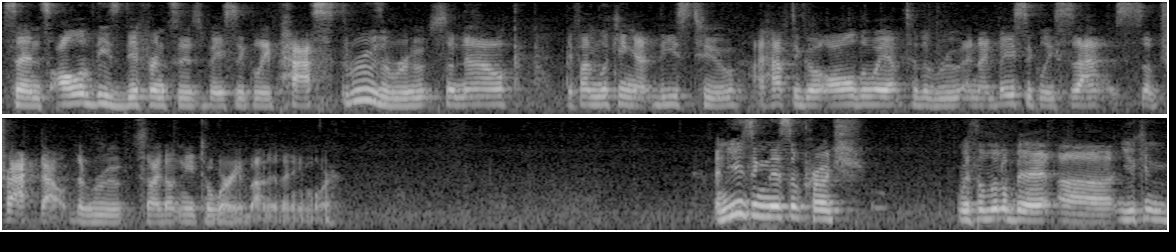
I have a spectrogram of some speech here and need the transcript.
since all of these differences basically pass through the root. So now if I'm looking at these two, I have to go all the way up to the root and I basically subtract out the root so I don't need to worry about it anymore. And using this approach with a little bit, uh, you can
